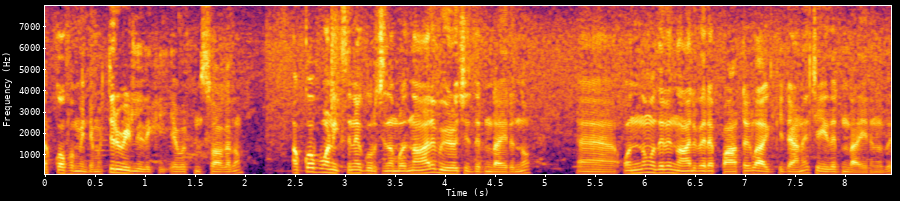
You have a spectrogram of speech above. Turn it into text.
അക്വാഫമിന്റെ മറ്റൊരു വീഡിയോയിലേക്ക് ഏവർക്കും സ്വാഗതം. അക്വാപോണിക്സിനെ കുറിച്ച് നമ്മൾ നാല് വീഡിയോ ചെയ്തിട്ടുണ്ടായിരുന്നു. ഒന്ന് മുതൽ നാല് വരെ പാർട്ടുകളാക്കിയിട്ടാണ് ചെയ്തിട്ടുണ്ടായിരുന്നത്.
